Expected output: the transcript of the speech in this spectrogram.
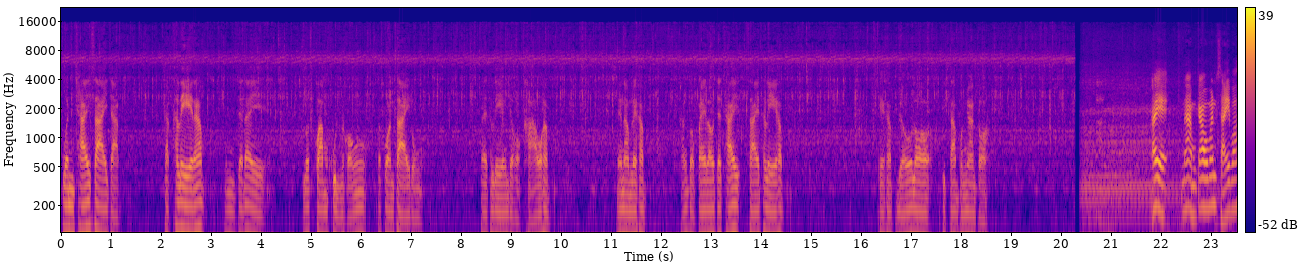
ควรใช้ทรายจากจากทะเลนะครับ มันจะได้ ลดความขุ่นของตะกอนทรายลงทรายทะเลมันจะออกขาวครับ แนะนำเลยครับ ครั้งต่อไปเราจะใช้ทรายทะเลครับโอเคครับ เดี๋ยวรอติดตามผลงานต่อไอ้น้ำเก่ามันใสปะ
